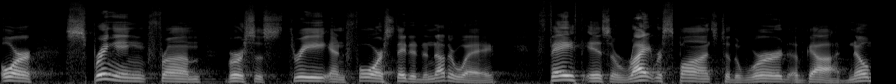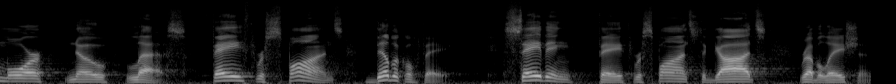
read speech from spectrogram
Or springing from verses 3 and 4, stated another way, faith is a right response to the Word of God. No more, no less. Faith responds, biblical faith, saving faith responds to God's revelation.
